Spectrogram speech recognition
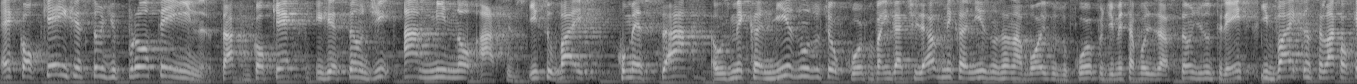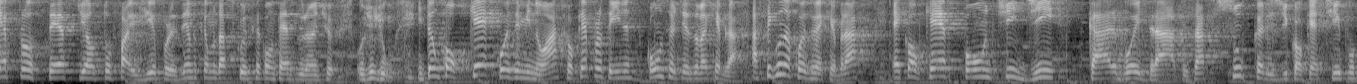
é qualquer ingestão de proteínas, tá? Qualquer ingestão de aminoácidos. Isso vai começar os mecanismos do seu corpo, vai engatilhar os mecanismos anabólicos do corpo de metabolização de nutrientes e vai cancelar qualquer processo de autofagia, por exemplo, que é uma das coisas que acontece durante o jejum. Então qualquer coisa aminoácido, qualquer proteína, com certeza vai quebrar. A segunda coisa que vai quebrar é qualquer fonte de carboidratos, açúcares de qualquer tipo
